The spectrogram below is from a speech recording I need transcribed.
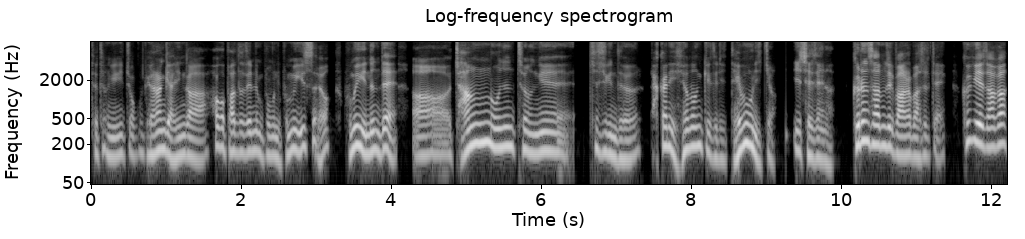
대통령이 조금 변한 게 아닌가 하고 받아들이는 부분이 분명히 있어요. 분명히 있는데 어, 장노년층의 지식인들 약간의 혐한기들이 대부분 있죠. 이 세대는 그런 사람들이 바라봤을 때 거기에다가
